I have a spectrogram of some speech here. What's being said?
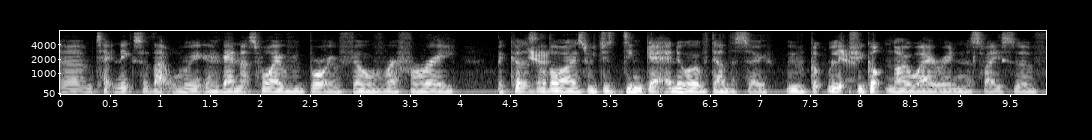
um, techniques of that again, that's why we brought in Phil referee because Yeah. otherwise we just didn't get anywhere with the other two. We've got literally got nowhere in the space of.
